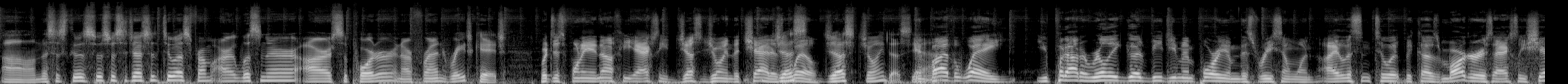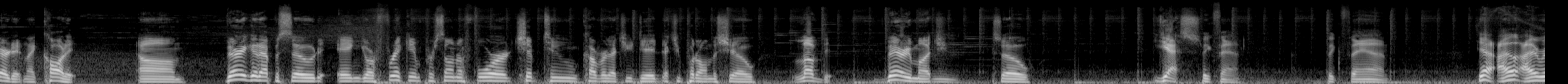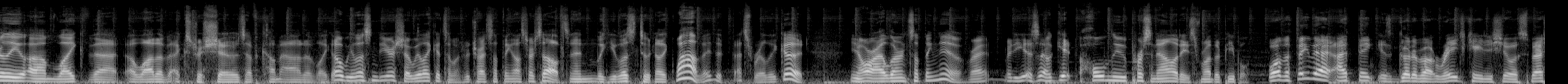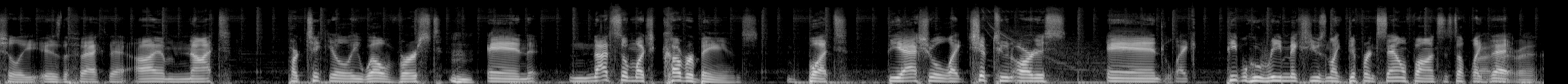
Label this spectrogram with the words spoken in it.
Um, this is this was suggested to us from our listener, our supporter, and our friend Rage Cage. Which is funny enough, he actually just joined the chat as just, well. Just joined us. Yeah. And by the way, you put out a really good VGM Emporium, this recent one. I listened to it because Martyrs actually shared it and I caught it. Um, very good episode, and your freaking Persona 4 chip tune cover that you did, that you put on the show, loved it very much. Mm. So, yes. Big fan. Big fan. Yeah, I, I really um, like that a lot of extra shows have come out of like, oh, we listened to your show, we like it so much, we try something else ourselves, and then like you listen to it, and you're like, wow, they did, that's really good, you know, or I learned something new, right? But you so get whole new personalities from other people. Well, the thing that I think is good about Rage Cage's show, especially, is the fact that I am not particularly well versed in not so much cover bands, but the actual like chiptune artists and like people who remix using like different sound fonts and stuff like Right, that. right, right.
